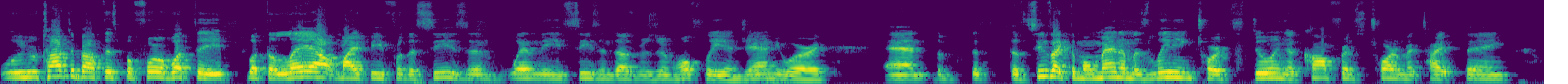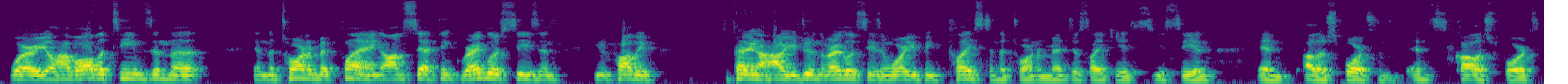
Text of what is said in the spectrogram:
we talked about this before. What the what the layout might be for the season when the season does resume, hopefully in January and the, the, the seems like the momentum is leaning towards doing a conference tournament type thing where you'll have all the teams in the in the tournament playing. Honestly, I think regular season you'd probably, depending on how you do in the regular season, where you'd be placed in the tournament, just like you, you see in, in other sports and in college sports,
